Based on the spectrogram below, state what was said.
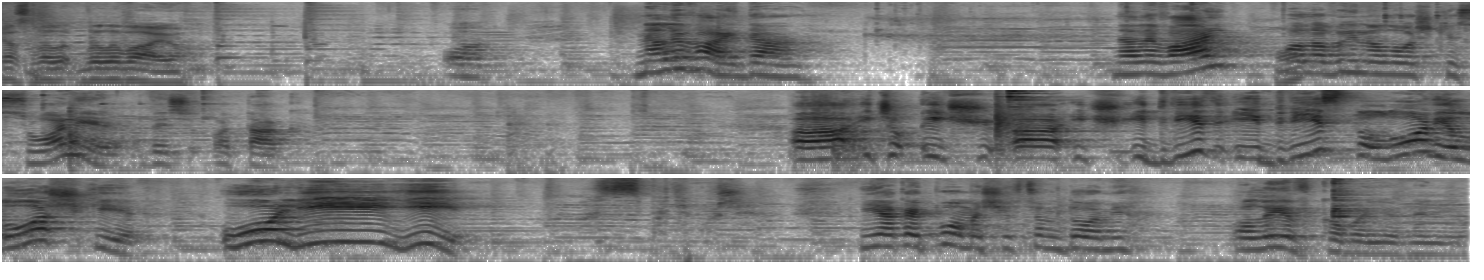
Зараз виливаю. О. Наливай, да. Наливай половину ложки солі, десь отак. А, і, чо- і, ч- а, і, ч- і, дві, і дві столові ложки олії. Господи боже. Ніякої помощі в цьому домі. Оливкової налів.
